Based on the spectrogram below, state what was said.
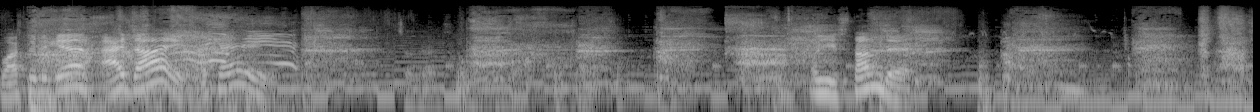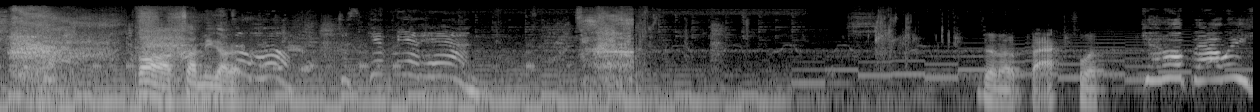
Blocked it again. I died. Okay. It's okay. Oh, you stunned it. Oh, Simon, you got it. No help. Just give me a hand. Did a backflip. Get up, Allie.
